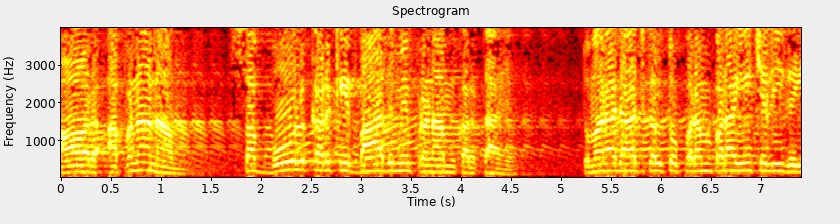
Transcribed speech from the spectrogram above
और अपना नाम सब बोल करके बाद में प्रणाम करता है। तो महाराज, आजकल तो परंपरा ही चली गई,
